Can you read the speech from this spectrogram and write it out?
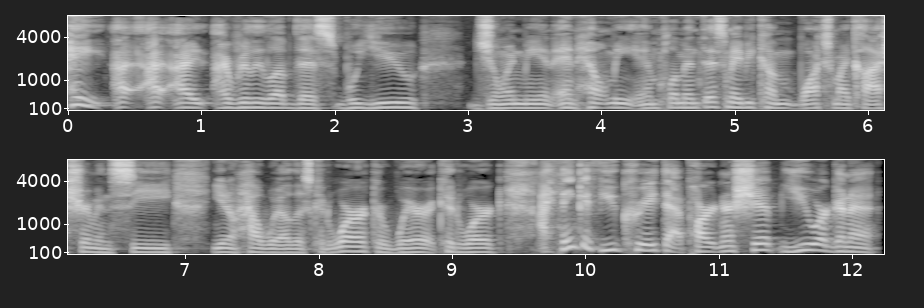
Hey, I, I, I really love this. Will you join me and, and help me implement this maybe come watch my classroom and see you know how well this could work or where it could work i think if you create that partnership you are gonna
